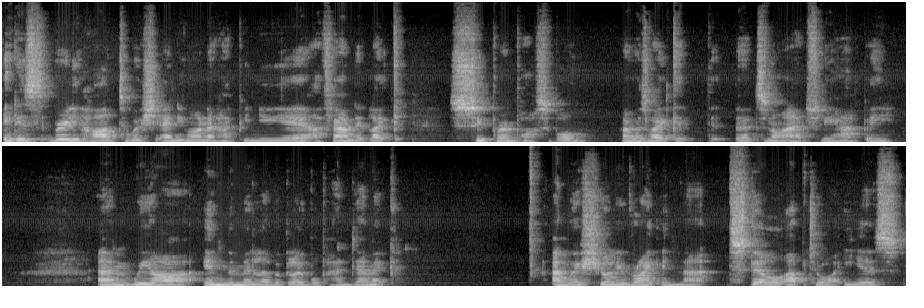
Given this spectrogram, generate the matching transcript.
It is really hard to wish anyone a happy new year. I found it like super impossible. I was like, that's not actually happy. Um, we are in the middle of a global pandemic and we're surely right in that still up to our ears.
